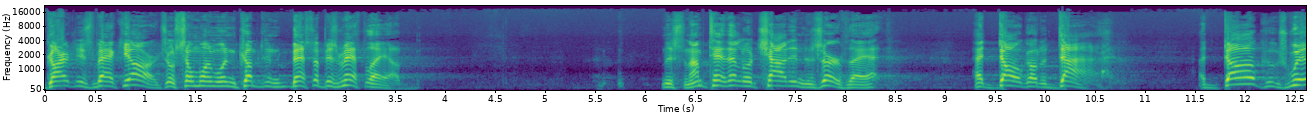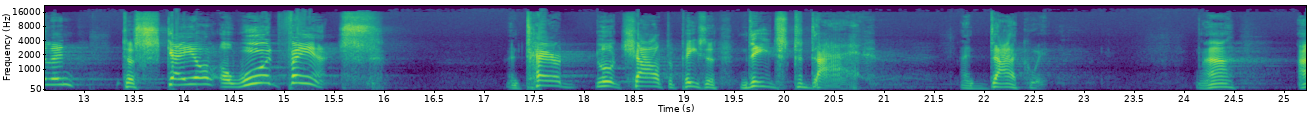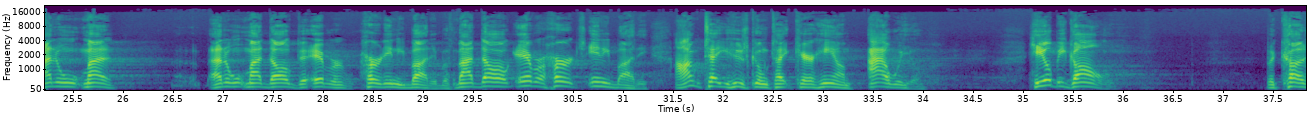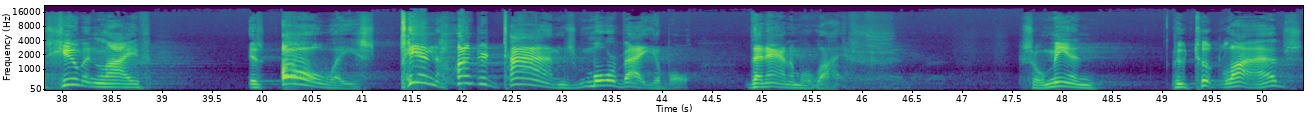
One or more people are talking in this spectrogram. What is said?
Guarding his backyard so someone wouldn't come and mess up his meth lab. Listen, I'm telling you, that little child didn't deserve that. That dog ought to die. A dog who's willing to scale a wood fence and tear a little child to pieces needs to die and die quick. I, I don't want my I don't want my dog to ever hurt anybody. But if my dog ever hurts anybody, I'll tell you who's going to take care of him. I will. He'll be gone. Because human life is always 1,000 times more valuable than animal life. So, men who took lives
